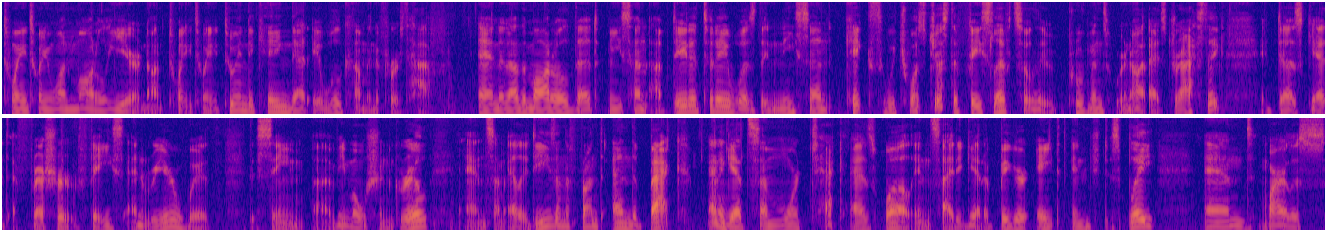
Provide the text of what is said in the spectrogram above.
2021 model year, not 2022, indicating that it will come in the first half. And another model that Nissan updated today was the Nissan Kicks, which was just a facelift, so the improvements were not as drastic. It does get a fresher face and rear with the same uh, V-Motion grille and some LEDs on the front and the back. And it gets some more tech as well. Inside you get a bigger 8-inch display and wireless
